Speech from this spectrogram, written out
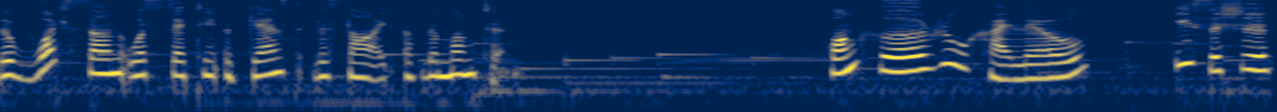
The white sun was setting against the side of the mountain. 黄河入海流，意思是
